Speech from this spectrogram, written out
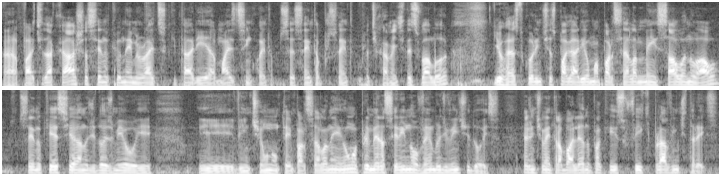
a parte da caixa, sendo que o name rights quitaria mais de 50%, 60% praticamente desse valor, e o resto o Corinthians pagaria uma parcela mensal anual, sendo que esse ano de 2021 não tem parcela nenhuma, a primeira seria em novembro de 22. E a gente vem trabalhando para que isso fique para 23.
